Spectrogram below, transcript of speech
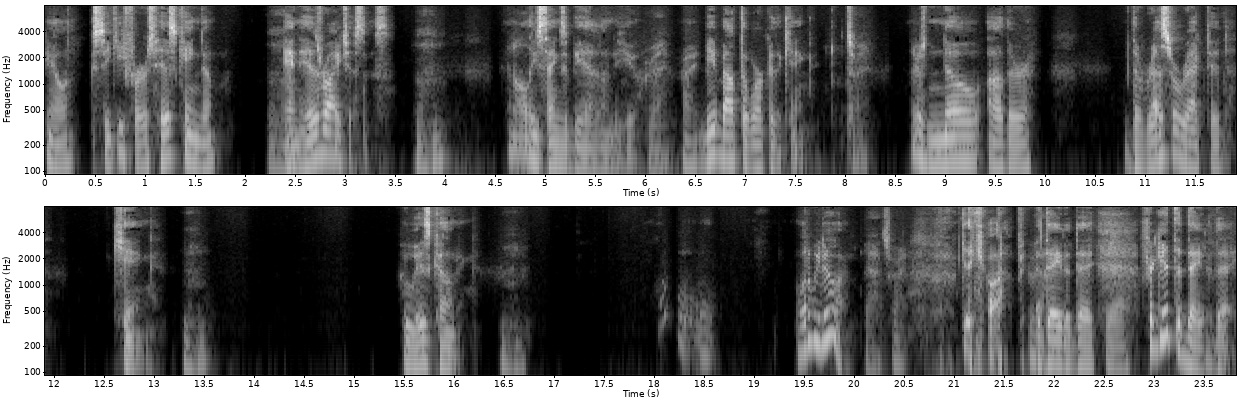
you know, seek ye first His kingdom Mhm. and His righteousness, Mhm. and all these things will be added unto you. Right. Right? Be about the work of the King. That's right. There's no other. The resurrected King Mhm. who is coming. What are we doing? That's right. Get caught up in the day to day. Forget the day to day.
